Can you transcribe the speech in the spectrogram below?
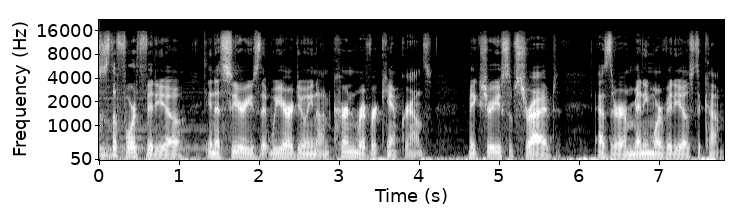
is the fourth video in a series that we are doing on Kern River campgrounds. Make sure you subscribed as there are many more videos to come.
